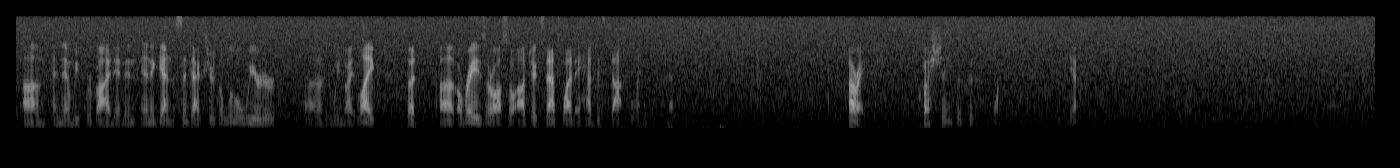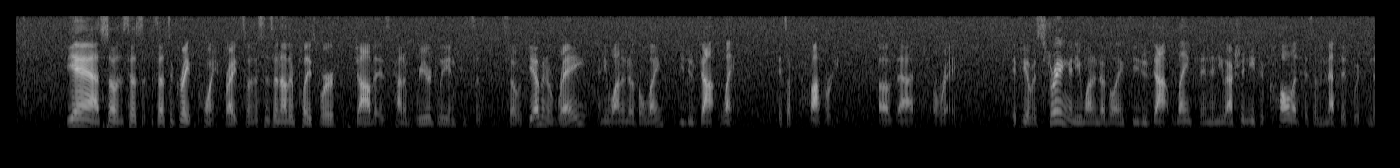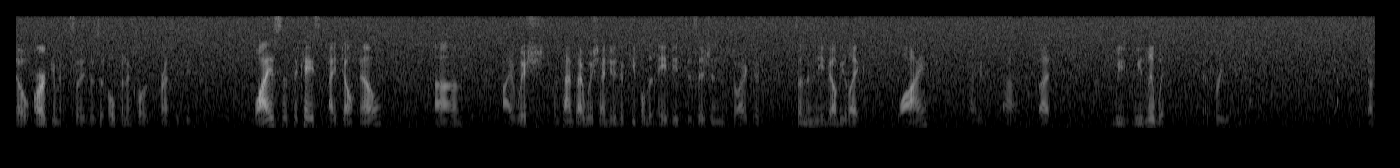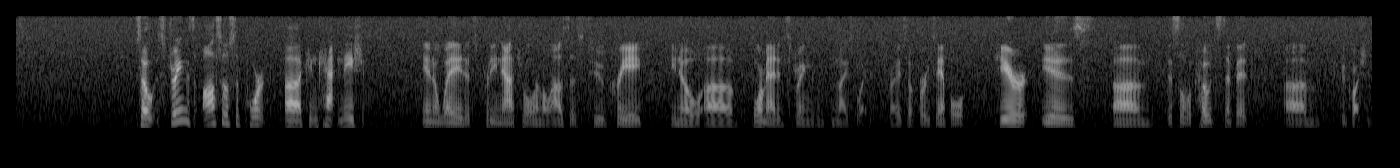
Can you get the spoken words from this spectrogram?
um, and then we provide it. And, and again, the syntax here is a little weirder uh, than we might like, but uh, arrays are also objects. That's why they have this dot length. All right, questions at this point? Yeah. Yeah, so, so, so that's a great point, right? So this is another place where Java is kind of weirdly inconsistent. So if you have an array and you want to know the length, you do dot length. It's a property of that array. If you have a string and you want to know the length, you do dot length, and then you actually need to call it as a method with no argument. So there's an open and closed parentheses. Why is this the case? I don't know. Um, I wish, sometimes I wish I knew the people that made these decisions so I could send them an email, be like, why? Right? Um, but we, we live with it as we're using it. Yeah, that's. So strings also support uh, concatenation in a way that's pretty natural and allows us to create you know, uh, formatted strings in some nice ways, right? So for example, here is um, this little code snippet, um, good question.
